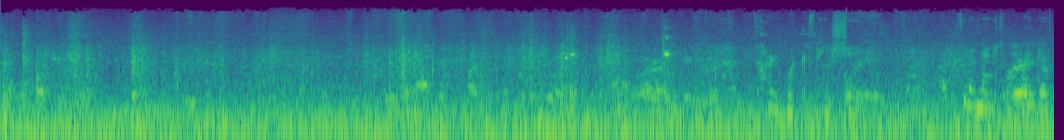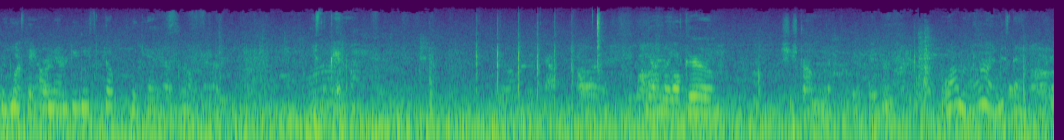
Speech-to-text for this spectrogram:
said, well, fuck you, too. see right past me. He said, oh, ma'am, do you need some help with gas? It's okay, though. Y'all know your girl. She's strong enough. Oh, I'm lying. This thing heavy.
